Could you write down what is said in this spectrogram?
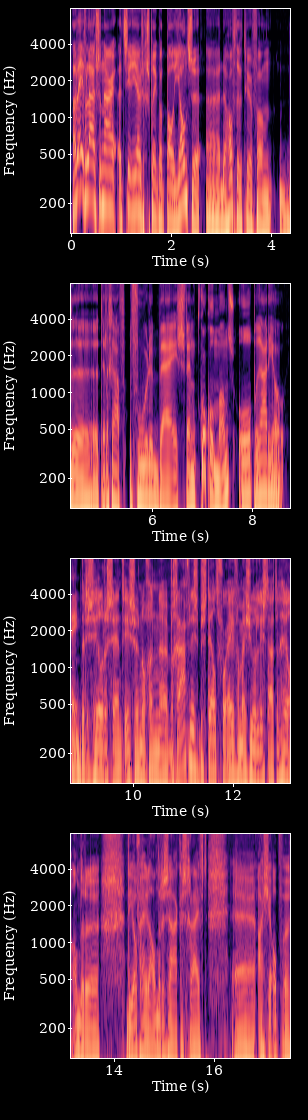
Laten we even luisteren naar het serieuze gesprek wat Paul Jansen, uh, de hoofdredacteur van de Telegraaf, voerde bij Sven Kokkelmans op Radio 1. Er is heel recent is er nog een uh, begrafenis besteld voor een van mijn journalisten uit een heel andere, die over hele andere zaken schrijft. als je op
